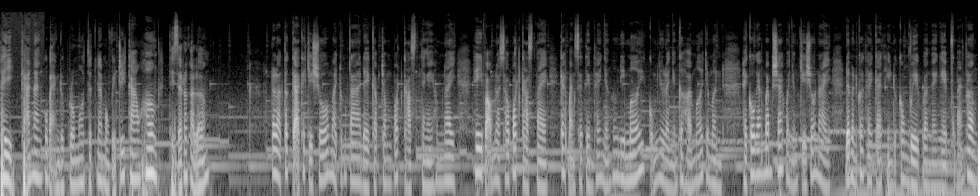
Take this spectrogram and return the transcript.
Thì khả năng của bạn được promoted lên một vị trí cao hơn thì sẽ rất là lớn đó là tất cả các chỉ số mà chúng ta đề cập trong podcast ngày hôm nay. Hy vọng là sau podcast này các bạn sẽ tìm thấy những hướng đi mới cũng như là những cơ hội mới cho mình. Hãy cố gắng bám sát vào những chỉ số này để mình có thể cải thiện được công việc và nghề nghiệp của bản thân.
